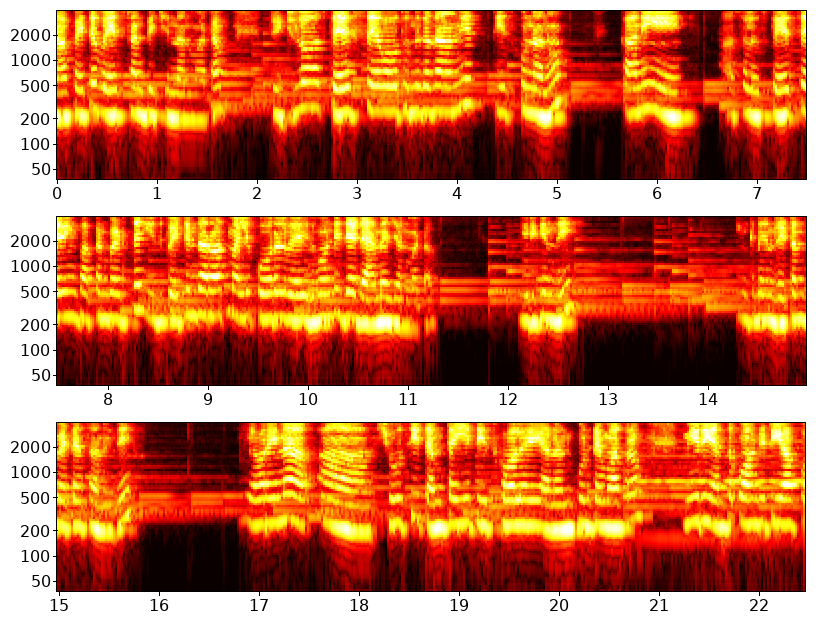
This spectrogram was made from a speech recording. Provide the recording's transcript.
నాకైతే వేస్ట్ అనిపించింది అనమాట ఫ్రిడ్జ్లో స్పేస్ సేవ్ అవుతుంది కదా అని తీసుకున్నాను. కానీ అసలు స్పేస్ సేవింగ్ పక్కన పెడితే ఇది పెట్టిన తర్వాత మళ్ళీ కూరలు వేరు ఇదిగోండి ఇదే డ్యామేజ్ అనమాట విరిగింది. ఇంక నేను రిటర్న్ పెట్టేశాను ఇది. ఎవరైనా చూసి టెంప్ట్ అయ్యి తీసుకోవాలి అని అనుకుంటే మాత్రం మీరు ఎంత క్వాంటిటీ ఆఫ్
